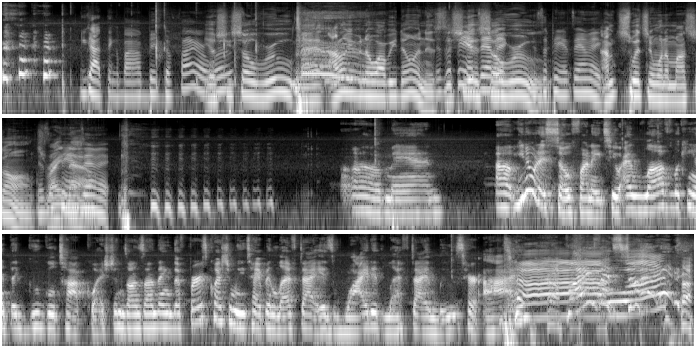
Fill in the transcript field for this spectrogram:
you gotta think about how big the fire Yo, was. she's so rude, man. I don't even know why we doing this. It's a she is so rude. It's a pandemic. I'm switching one of my songs It's a right now. Oh man. Um, you know what is so funny too? I love looking at the Google top questions on something. The first question when you type in left eye is why did left eye lose her eye? Why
